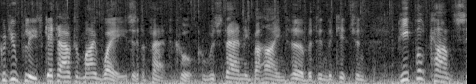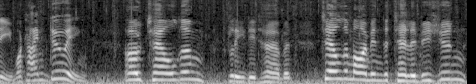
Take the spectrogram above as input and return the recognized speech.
Could you please get out of my way, said the fat cook, who was standing behind Herbert in the kitchen. People can't see what I'm doing. Oh, tell them, pleaded Herbert. Tell them I'm in the television.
